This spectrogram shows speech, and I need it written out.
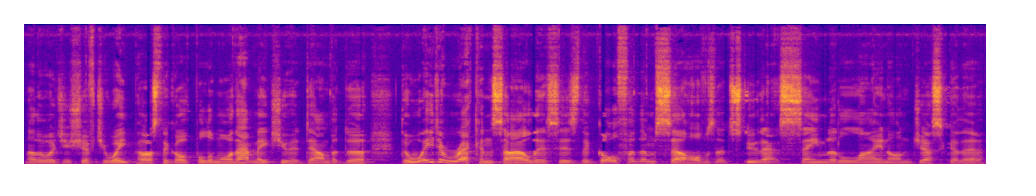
in other words, you shift your weight past the golf ball, the more that makes you hit down. But the, the way to reconcile this is the golfer themselves, let's do that same little line on Jessica there,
